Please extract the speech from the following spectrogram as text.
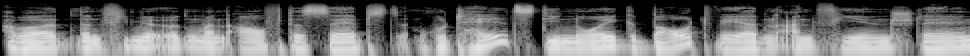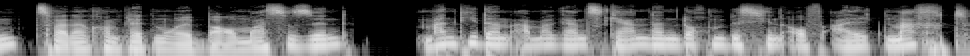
Aber dann fiel mir irgendwann auf, dass selbst Hotels, die neu gebaut werden an vielen Stellen, zwar dann komplett neue Baumasse sind, man die dann aber ganz gern dann doch ein bisschen auf alt macht.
